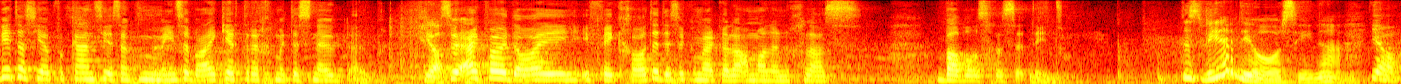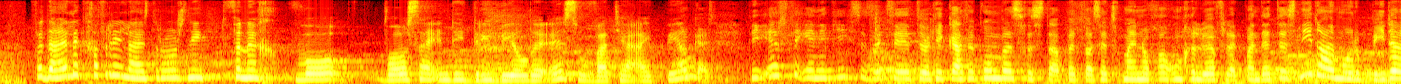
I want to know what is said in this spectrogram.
weet as jy op vakansie is dan kom mense baie keer terug met 'n snow globe. Ja. So ek wou daai effek gehad het. Dis hoekom ek hulle almal in glas bubbles gesit het. Dis weer die hasie, né? Ja. Verduidelik gou vir die luisteraars net vinnig waar waar sy in die drie beelde is of wat jy uitbeeld. Okay. Die eerste enetjie, soos ek sê, toe ek die katakombes gestap het, was dit vir my nogal ongelooflik want dit is nie daai morbiede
